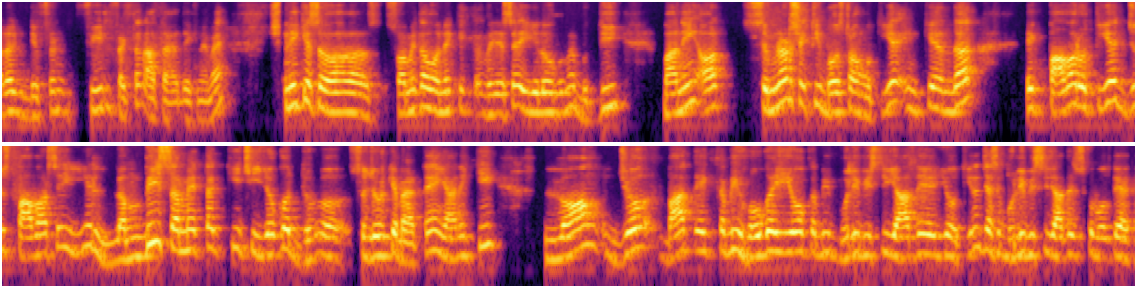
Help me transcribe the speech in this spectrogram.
अलग डिफरेंट फील फैक्टर आता है देखने में। शनि के स्वामिता होने की वजह से ये लोगों में बुद्धि मानी और सिमरण शक्ति बहुत स्ट्रांग होती है। इनके अंदर एक पावर होती है, जिस पावर से ये लंबी समय तक की चीज़ों को सुजुड़ के बैठते हैं। यानी कि लॉन्ग जो बात एक कभी हो गई हो, कभी भूली बिस्ती यादें जो होती है ना, जैसे भूली बिस्ती यादें जिसको बोलते हैं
